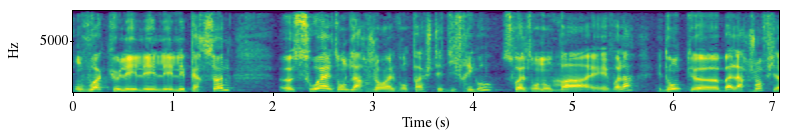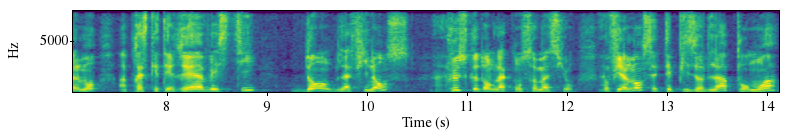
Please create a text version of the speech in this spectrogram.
on voit que les, les, les, personnes, euh, soit elles ont de l'argent, elles vont pas acheter 10 frigos, soit elles en ont ah. pas, et voilà. Et donc, euh, bah, l'argent, finalement, a presque été réinvesti dans de la finance, plus que dans de la consommation. Donc finalement, cet épisode-là, pour moi,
